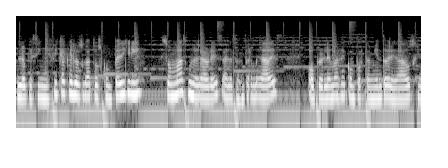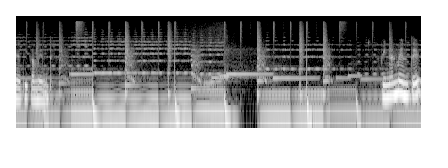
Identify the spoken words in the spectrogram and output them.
lo que significa que los gatos con pedigree son más vulnerables a las enfermedades o problemas de comportamiento heredados genéticamente. Finalmente,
